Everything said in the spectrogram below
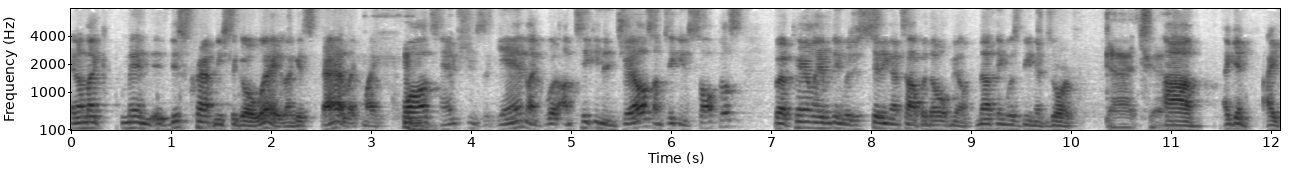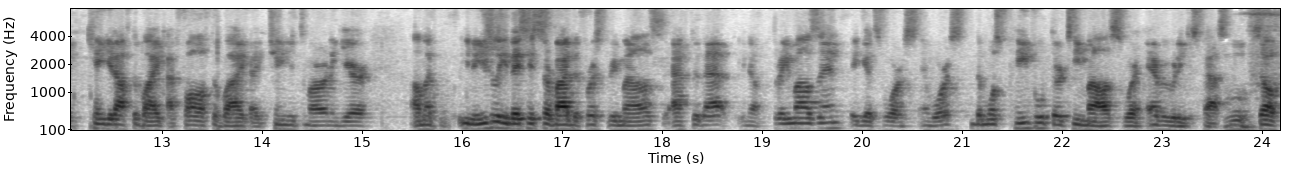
and I'm like, man, this crap needs to go away. Like it's bad. Like my quads, hamstrings again. Like what I'm taking in gels, I'm taking in salt pills but apparently everything was just sitting on top of the oatmeal. Nothing was being absorbed. Gotcha. Um, again, I can't get off the bike. I fall off the bike. I change it to my running gear. I'm like, you know, usually they say survive the first three miles. After that, you know, three miles in, it gets worse and worse. The most painful 13 miles where everybody just passed. Oof. So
